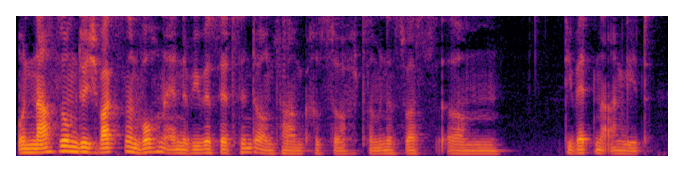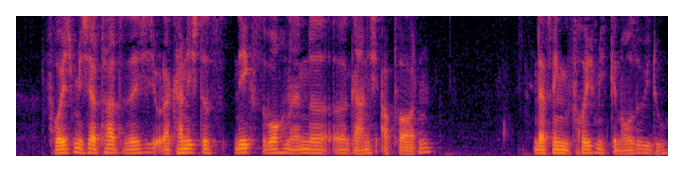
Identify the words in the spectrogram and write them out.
Und nach so einem durchwachsenen Wochenende, wie wir es jetzt hinter uns haben, Christoph, zumindest was ähm, die Wetten angeht, freue ich mich ja tatsächlich oder kann ich das nächste Wochenende äh, gar nicht abwarten. Deswegen freue ich mich genauso wie du.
